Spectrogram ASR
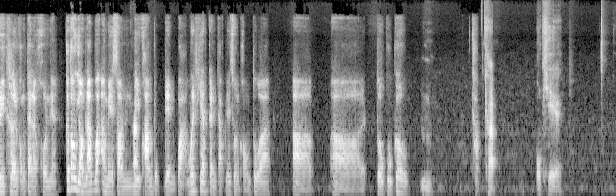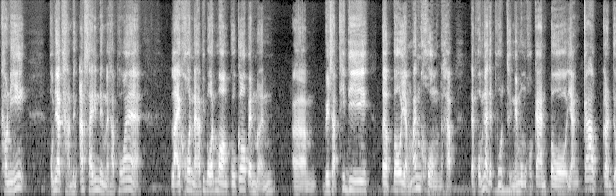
รีเทิร์นของแต่ละคนเนี่ยก็ต้องยอมรับว่า Amazon ครับมีความโดดเด่นกว่า เมื่อเทียบกันกับในส่วนของตัวเอ่อเอ่อตัว Google อืมครับครับ โอเค คราวนี้ผมอยากถามถึงอัพไซด์นิดนึงนะครับ เพราะว่าหลายคนนะครับพี่โบ๊ทมอง Google เป็นเหมือนเออบริษัทที่ดี เติบโตอย่างมั่นคงนะครับ แต่ผมอยากจะพูดถึงในมุมของการโตอย่างก้าวกระโด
